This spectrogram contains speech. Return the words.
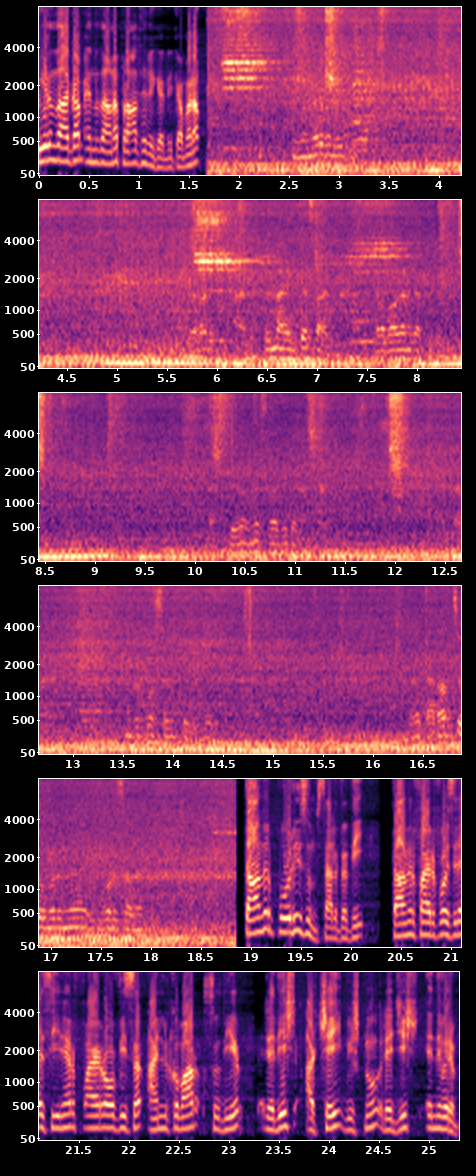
ഉയർന്നതാകാം എന്നതാണ് പ്രാഥമിക നിഗമനം. അടുത്തുനിന്നായിരിക്കാൻ സമയം താനൂർ പോലീസും സ്ഥലത്തെത്തി. താനൂർ ഫയർഫോഴ്സിലെ senior fire officer Anilkumar Sudheer Ratheesh Akshay Vishnu Rajeesh എന്നിവരും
